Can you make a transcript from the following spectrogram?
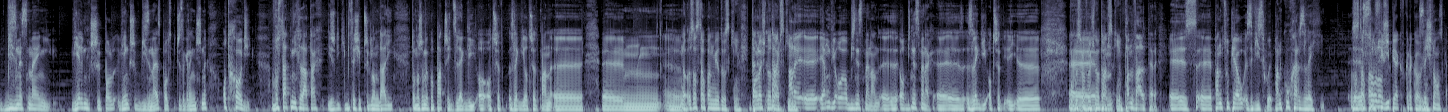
biznesmeni, większy, pol, większy biznes, polski czy zagraniczny, odchodzi. W ostatnich latach, jeżeli kibice się przyglądali, to możemy popatrzeć, z Legii, o, odszedł, z Legii odszedł pan... E, e, No, został pan Mioduski, tak, Poleś Nodorski. Tak, ale e, ja mówię o, o, biznesmenach, o biznesmenach. Z Legii odszedł Bogusław Leśnodorski. pan, pan Walter, z, pan Cupiał z Wisły, pan Kuchar z Lechii. e, Został pan Solosz Filipiak w Krakowie. Ze Śląska.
